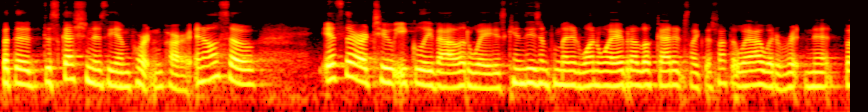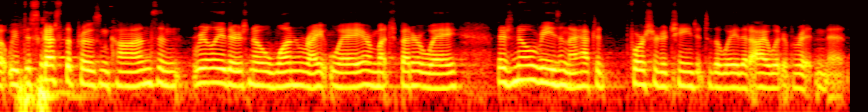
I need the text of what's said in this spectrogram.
But the discussion is the important part. And also, if there are two equally valid ways, Kinsey's implemented one way, but I look at it, it's like, that's not the way I would have written it. But we've discussed the pros and cons, and really there's no one right way or much better way. There's no reason I have to force her to change it to the way that I would have written it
